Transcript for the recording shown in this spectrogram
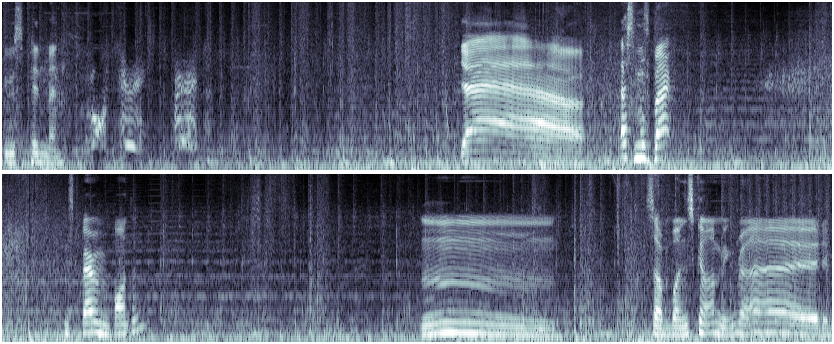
Use Pinman. Yeah! Let's move back. It's very important. Mmm. Someone's coming right in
